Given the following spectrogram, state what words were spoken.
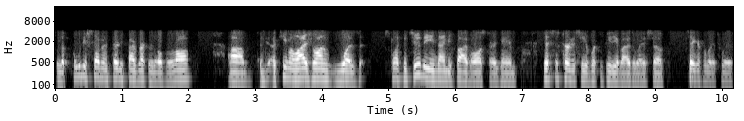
with a 47-35 record overall. Um, Akeem Olajuwon was selected to the 95 All-Star game this is courtesy of Wikipedia, by the way, so take it for what it's worth.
